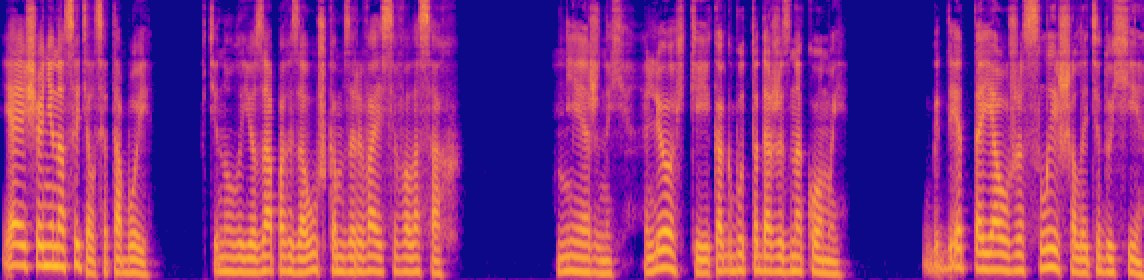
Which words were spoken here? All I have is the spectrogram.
Я еще не насытился тобой». Втянул ее запах за ушком, зарываясь в волосах. Нежный, легкий, как будто даже знакомый. Где-то я уже слышал эти духи.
